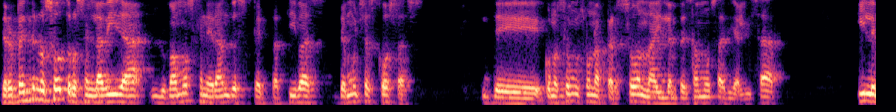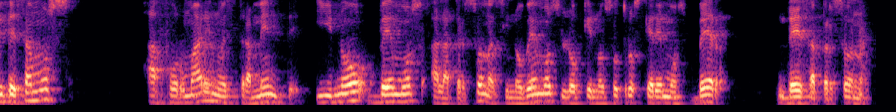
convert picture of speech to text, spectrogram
De repente nosotros en la vida vamos generando expectativas de muchas cosas. De, conocemos a una persona y la empezamos a idealizar y le empezamos a formar en nuestra mente y no vemos a la persona, sino vemos lo que nosotros queremos ver de esa persona.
